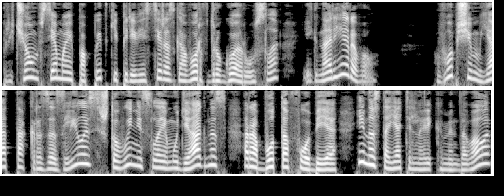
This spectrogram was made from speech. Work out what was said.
Причем все мои попытки перевести разговор в другое русло игнорировал. В общем, я так разозлилась, что вынесла ему диагноз «работофобия» и настоятельно рекомендовала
